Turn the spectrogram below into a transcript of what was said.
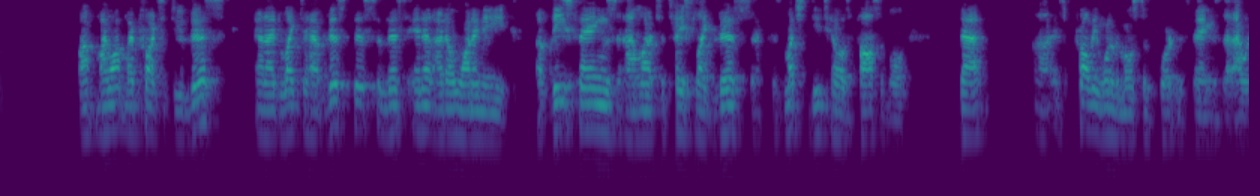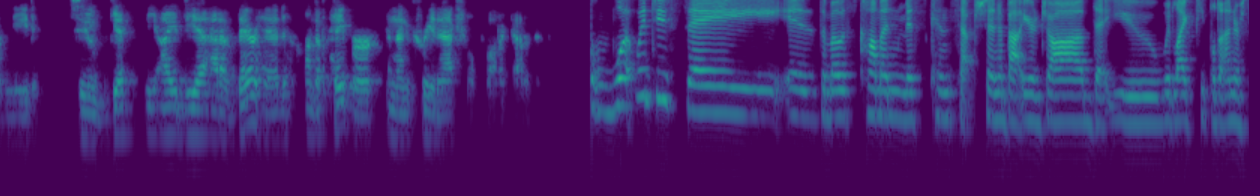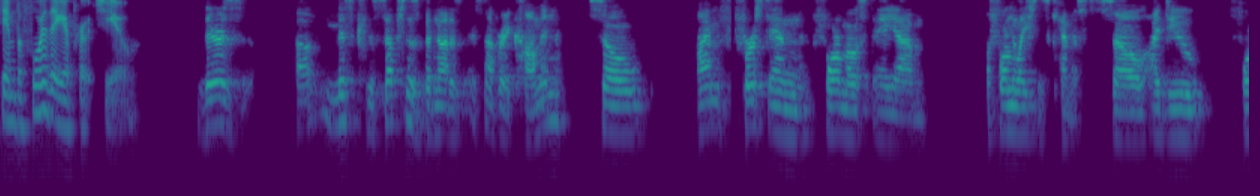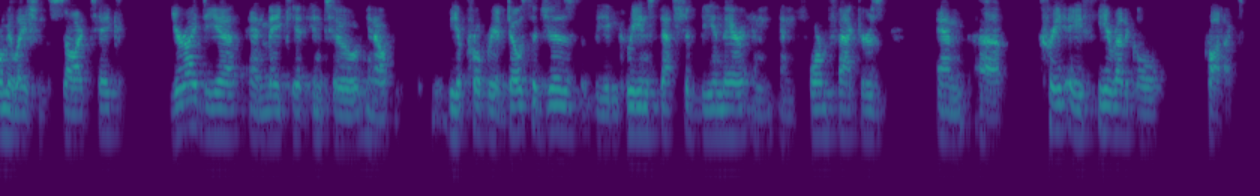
I want my product to do this, and I'd like to have this, this, and this in it. I don't want any of these things. I want it to taste like this, as much detail as possible." That uh, is probably one of the most important things that I would need to get the idea out of their head onto paper and then create an actual product out of it. What would you say is the most common misconception about your job that you would like people to understand before they approach you? There's uh, misconceptions, but not as it's not very common. So I'm first and foremost a um, a formulations chemist. So I do formulations. So I take your idea and make it into you know the appropriate dosages, the ingredients that should be in there, and, and form factors, and uh, create a theoretical product.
